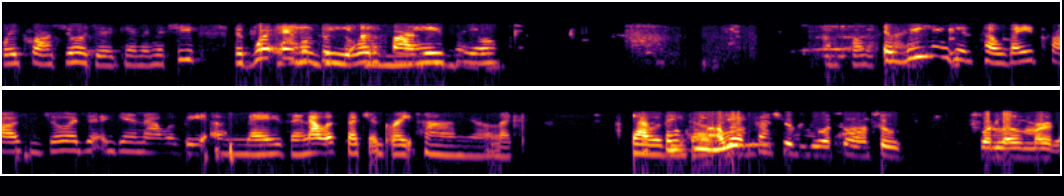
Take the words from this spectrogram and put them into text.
Waycross, Georgia again. And if she, if we're able That'd to be solidify this amazing. deal, so If we can get to Waycross, Georgia again, that would be amazing. That was such a great time, yo. Like that I would be think we dope. I need want me and Chip to do a song too for the love of murder.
